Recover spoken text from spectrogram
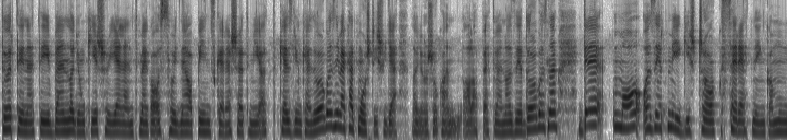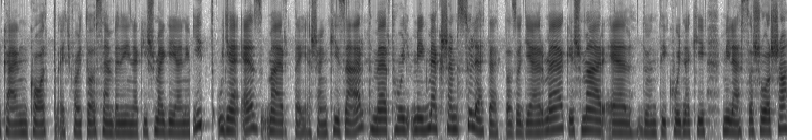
történetében nagyon későn jelent meg az, hogy ne a pénzkereset miatt kezdjünk el dolgozni, meg hát most is ugye nagyon sokan alapvetően azért dolgoznak, de ma azért mégiscsak szeretnénk a munkánkat egyfajta szenvedélynek is megélni. Itt ugye ez már teljesen kizárt, mert hogy még meg sem született az a gyermek, és már eldöntik, hogy neki mi lesz a sorsa.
